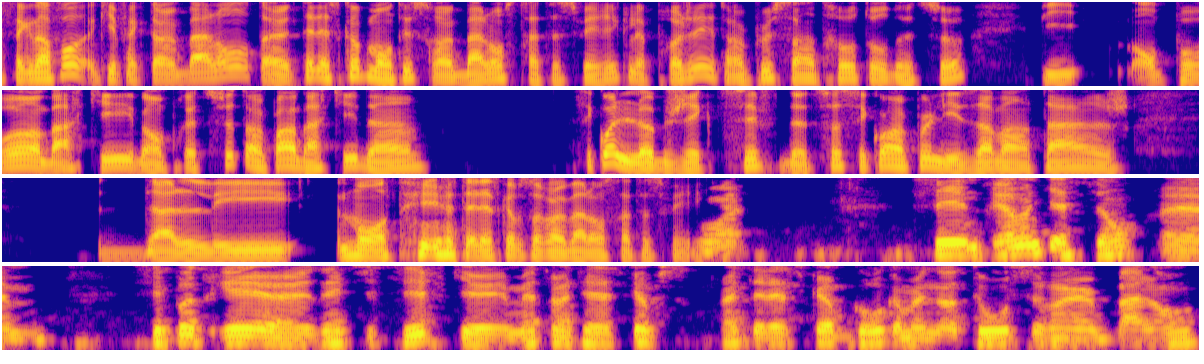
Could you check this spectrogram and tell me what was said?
Fait que dans le fond, OK, fait que t'as un ballon, t'as un télescope monté sur un ballon stratosphérique. Le projet est un peu centré autour de ça. Puis on pourra embarquer, ben on pourrait tout de suite un peu embarquer dans. C'est quoi l'objectif de ça? C'est quoi un peu les avantages d'aller monter un télescope sur un ballon stratosphérique? Ouais. C'est une très bonne question. C'est pas très intuitif que mettre un télescope, un télescope gros comme un auto sur un ballon,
